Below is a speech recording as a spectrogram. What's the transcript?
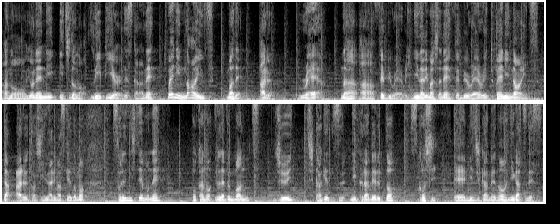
あの4年に一度の Leap Year ですからね。29th まである Rare な、uh, February になりましたね。February 29th がある年になりますけれども。それにしてもね他の11 months 11ヶ月に比べると少し、えー、短めの2月です、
